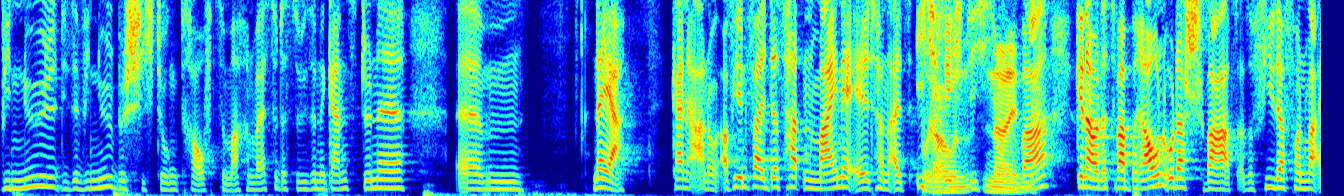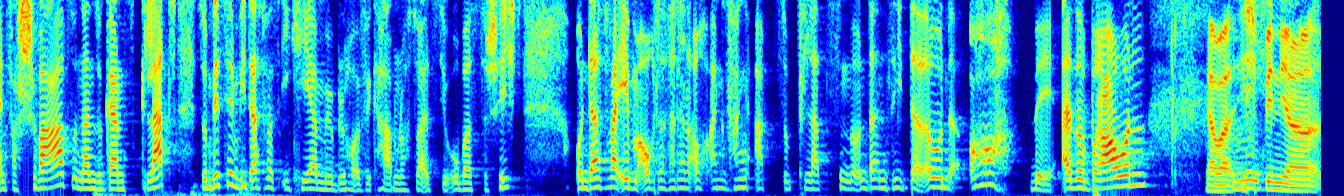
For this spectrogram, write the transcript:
Vinyl, diese Vinylbeschichtung drauf zu machen. Weißt du, dass du wie so eine ganz dünne, ähm, naja, keine Ahnung. Auf jeden Fall, das hatten meine Eltern, als ich Braun, richtig nein. jung war. Genau, das war braun oder schwarz. Also viel davon war einfach schwarz und dann so ganz glatt. So ein bisschen wie das, was Ikea-Möbel häufig haben, noch so als die oberste Schicht. Und das war eben auch, das hat dann auch angefangen abzuplatzen und dann sieht da, und oh, nee, also braun. Ja, aber Nee. ich bin ja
